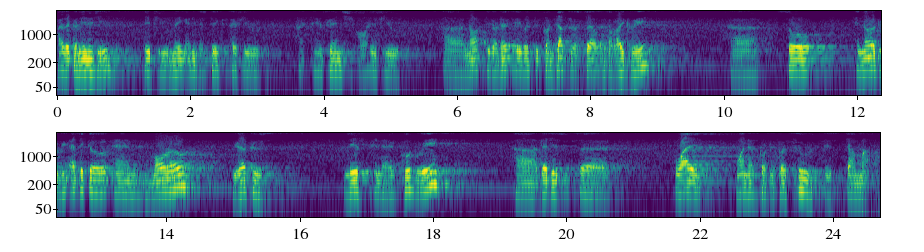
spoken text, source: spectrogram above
by the community, if you make any mistakes, if you infringe or if you uh, not, if you are not able to conduct yourself in the right way. Uh, so, in order to be ethical and moral, you have to live in a good way uh, that is uh, why one has got to pursue this Dhamma.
